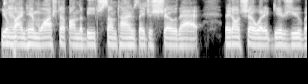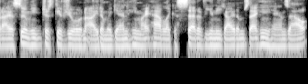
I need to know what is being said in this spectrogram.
You'll find him washed up on the beach. Sometimes they just show that. They don't show what it gives you, but I assume he just gives you an item again. He might have like a set of unique items that he hands out.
